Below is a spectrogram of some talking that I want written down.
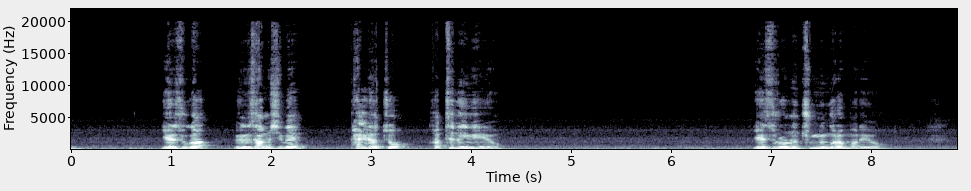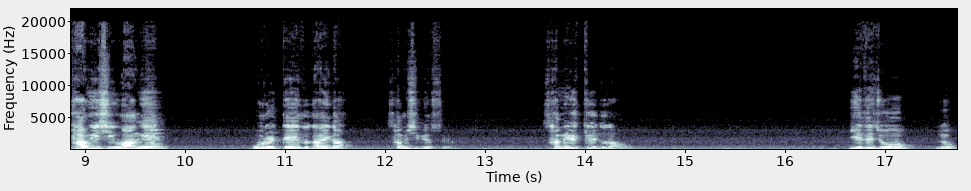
음? 예수가 은 30에 팔렸죠 같은 의미예요 예수로는 죽는 거란 말이에요 다윗이 왕에 오를 때에도 나이가 30이었어요 3일 길도 나오고 이해되죠? 그죠?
